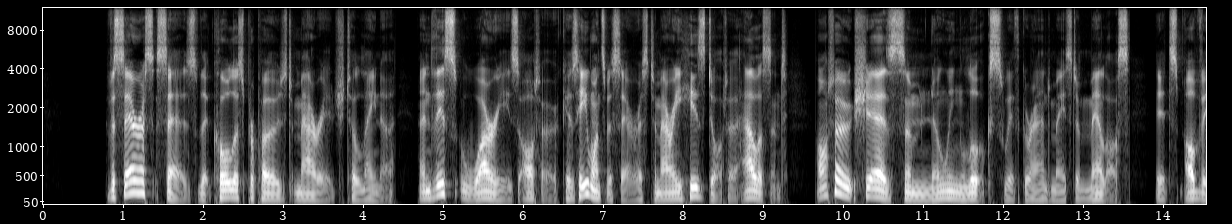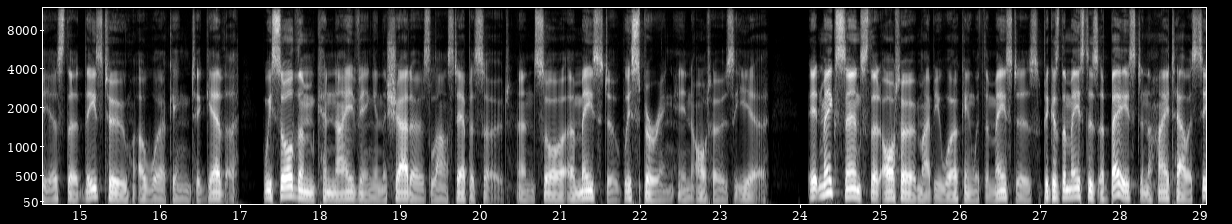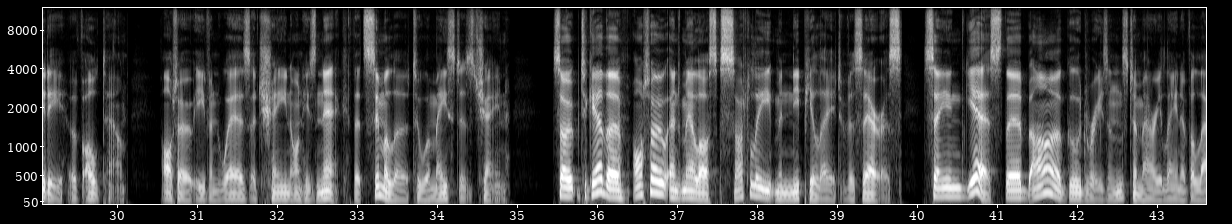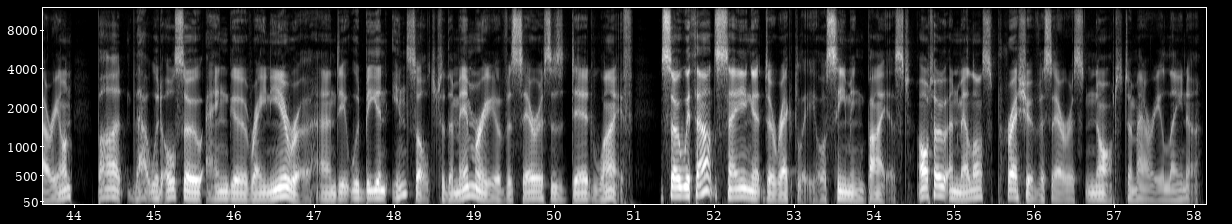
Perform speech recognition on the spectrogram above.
Viserys says that Corlys proposed marriage to Laena, and this worries Otto, because he wants Viserys to marry his daughter, Alicent. Otto shares some knowing looks with Grand Maester Mellos. It's obvious that these two are working together, we saw them conniving in the shadows last episode, and saw a maester whispering in Otto's ear. It makes sense that Otto might be working with the maesters, because the maesters are based in the Hightower city of Oldtown. Otto even wears a chain on his neck that's similar to a maester's chain. So, together, Otto and Mellos subtly manipulate Viserys, saying, yes, there are good reasons to marry Laena Velaryon, but that would also anger Rhaenyra, and it would be an insult to the memory of Viserys' dead wife. So without saying it directly or seeming biased, Otto and Mellos pressure Viserys not to marry Laena.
